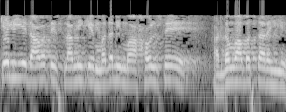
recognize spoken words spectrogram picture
کے لیے دعوت اسلامی کے مدنی ماحول سے ہر دم وابستہ رہیے۔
